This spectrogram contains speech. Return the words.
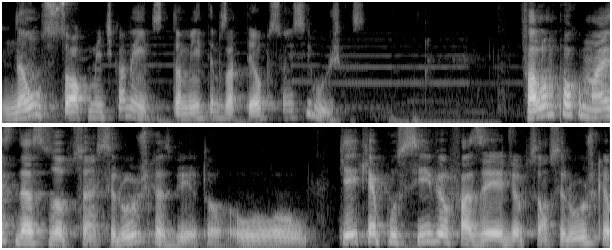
Não só com medicamentos, também temos até opções cirúrgicas. Fala um pouco mais dessas opções cirúrgicas, Vitor. O que, que, é possível fazer de opção cirúrgica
